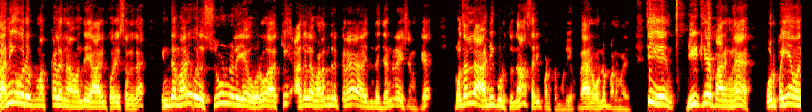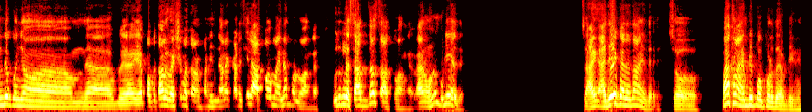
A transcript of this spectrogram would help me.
தனி ஒரு மக்களை நான் வந்து யாரும் குறை சொல்லல. இந்த மாதிரி ஒரு சூழ்நிலையை உருவாக்கி அதுல வளர்ந்துருக்கிற இந்த ஜெனரேஷனுக்கு முதல்ல அடி கொடுத்து தான் சரிப்படுத்த முடியும். வேற ஒன்றும் பண்ண முடியாது. சரி வீட்லயே பாருங்களேன். ஒரு பையன் வந்து கொஞ்சம் எப்ப பார்த்தாலும் விஷமத்தவன் பண்ணியிருந்தானா கடைசியில அப்பா அம்மா என்ன பண்ணுவாங்க? முதுகுல சாத்து தான் சாத்துவாங்க. வேற ஒன்றும் முடியாது. அதே கதை தான் இது. சோ பார்க்கலாம் எப்படி போறது அப்படின்னு.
